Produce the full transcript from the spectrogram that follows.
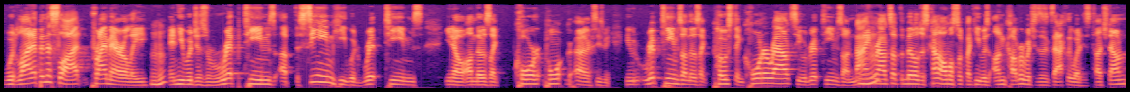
would line up in the slot primarily, Mm-hmm. and he would just rip teams up the seam. He would rip teams, you know, on those like core, uh, excuse me, he would rip teams on those like post and corner routes. He would rip teams on 9 Mm-hmm. routes up the middle. Just kind of almost looked like he was uncovered, which is exactly what his touchdown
